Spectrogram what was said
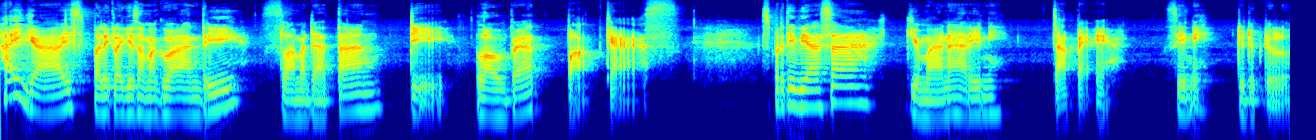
Hai guys, balik lagi sama gue Andri. Selamat datang di Lowbat Podcast. Seperti biasa, gimana hari ini? Capek ya? Sini, duduk dulu.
